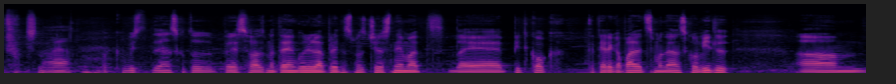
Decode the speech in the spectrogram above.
točno, ja. Ampak v bistvu dejansko to prej sva z Matejem govorila, preden smo začeli snemati, da je Pitcock, katerega padec smo dejansko videli, um,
